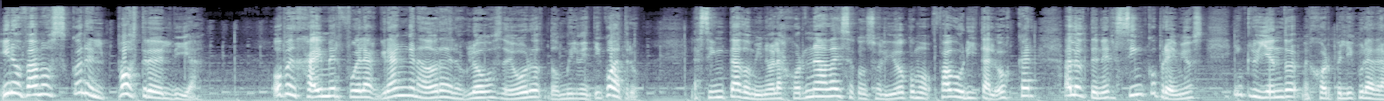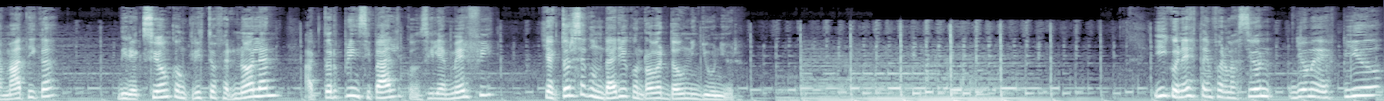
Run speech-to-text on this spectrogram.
Y nos vamos con el postre del día. Oppenheimer fue la gran ganadora de los Globos de Oro 2024 la cinta dominó la jornada y se consolidó como favorita al Oscar al obtener cinco premios, incluyendo Mejor Película Dramática, Dirección con Christopher Nolan, actor principal con Cillian Murphy y actor secundario con Robert Downey Jr. Y con esta información yo me despido.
